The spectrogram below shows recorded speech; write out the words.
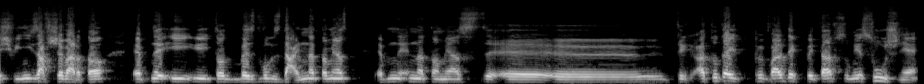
świni zawsze warto i, i to bez dwóch zdań, natomiast natomiast tych, a tutaj Waldek pyta w sumie słusznie,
